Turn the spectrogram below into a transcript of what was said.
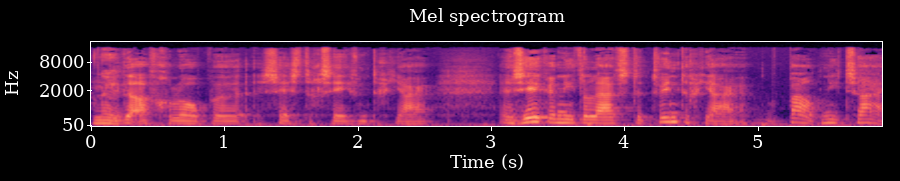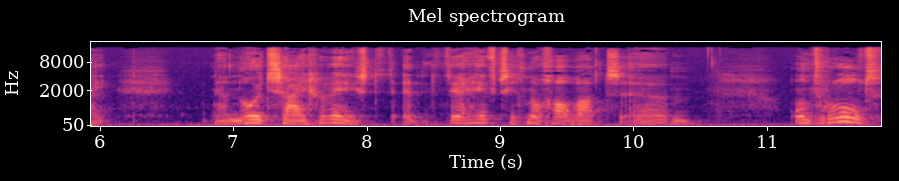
De afgelopen 60, 70 jaar. En zeker niet de laatste 20 jaar. Bepaald niet saai. Nou, nooit saai geweest. Het- Er heeft zich nogal wat ehm, ontrold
